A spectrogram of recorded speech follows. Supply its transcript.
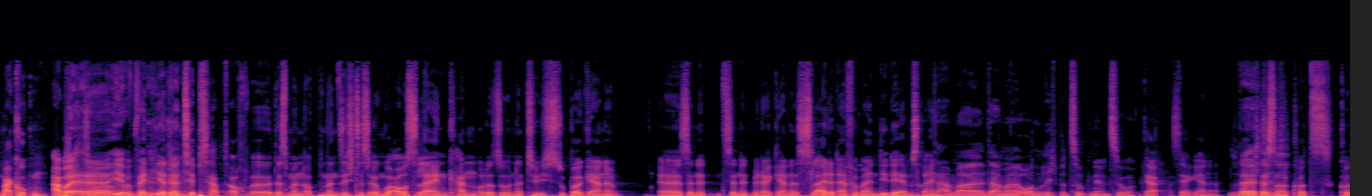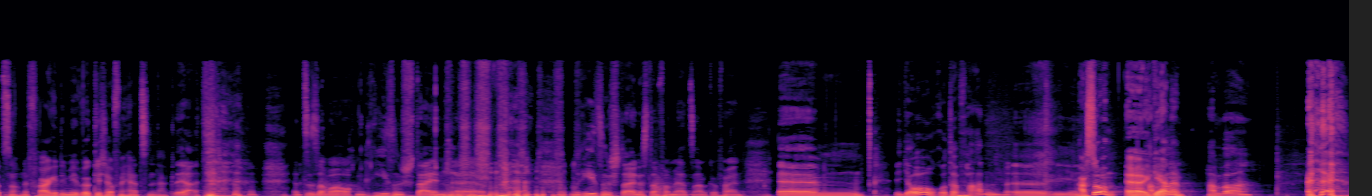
Mal gucken. Aber Also- äh, ihr, wenn ihr da Tipps habt, auch äh, dass man, ob man sich das irgendwo ausleihen kann oder so, natürlich super gerne. Äh, sendet, sendet mir da gerne, slidet einfach mal in die DMs rein. Da mal, da mal ordentlich Bezug nehmen zu. Ja, sehr gerne. So Da, das noch kurz, kurz noch eine Frage, die mir wirklich auf dem Herzen lag. Ja, jetzt ist aber auch ein Riesenstein, äh, ein Riesenstein ist da vom Herzen abgefallen. Ähm, jo, roter Faden, äh, wie? Ach so, äh, gerne. Wir, haben wir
